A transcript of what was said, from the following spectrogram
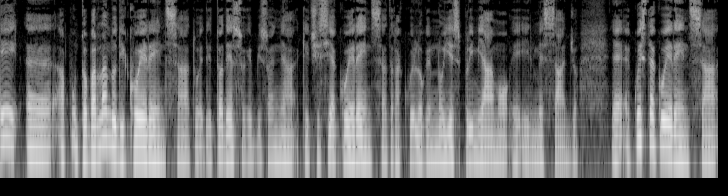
E eh, appunto parlando di coerenza, tu hai detto adesso che bisogna che ci sia coerenza tra quello che noi esprimiamo e il messaggio. Eh, questa coerenza,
